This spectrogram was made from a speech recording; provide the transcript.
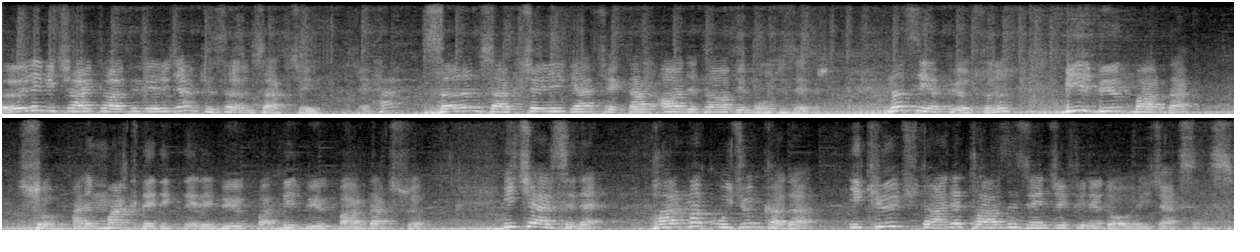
Öyle bir çay tarifi vereceğim ki sarımsak çayı. Sarımsak çayı gerçekten adeta bir mucizedir. Nasıl yapıyorsunuz? Bir büyük bardak su. Hani mak dedikleri büyük bir büyük bardak su. İçerisine parmak ucum kadar 2-3 tane taze zencefili doğrayacaksınız.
